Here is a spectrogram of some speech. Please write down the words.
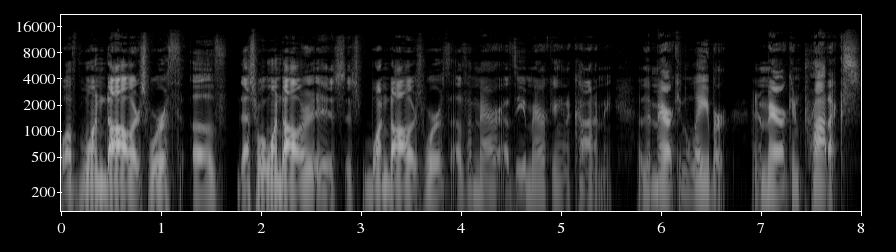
of one dollar's worth of that's what one dollar is. It's one dollar's worth of Amer- of the American economy, of the American labor and American products.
